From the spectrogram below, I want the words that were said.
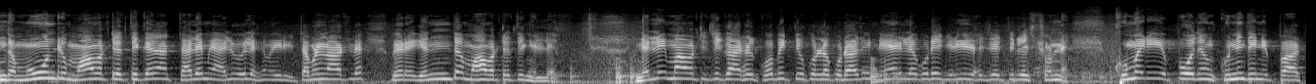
இந்த மூன்று மாவட்டத்துக்கு தான் தலைமை அலுவலகம் தமிழ்நாட்டில் வேறு எந்த மாவட்டத்துக்கும் இல்லை. நெல்லை மாவட்டத்துக்காரர்கள் கோபித்து கொள்ளக்கூடாது. நேரில் கூட கிரிஜத்தில் சொன்னேன். குமரி எப்போதும் குனிந்து நிற்பார்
